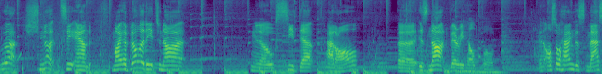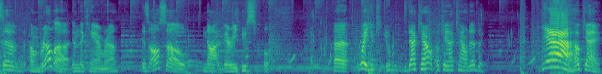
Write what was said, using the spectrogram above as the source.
Ugh, schnut! See, and my ability to not, you know, see depth at all uh, is not very helpful. And also having this massive umbrella in the camera is also not very useful. Uh, wait, you, did that count? Okay, that counted. Yeah! Okay.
